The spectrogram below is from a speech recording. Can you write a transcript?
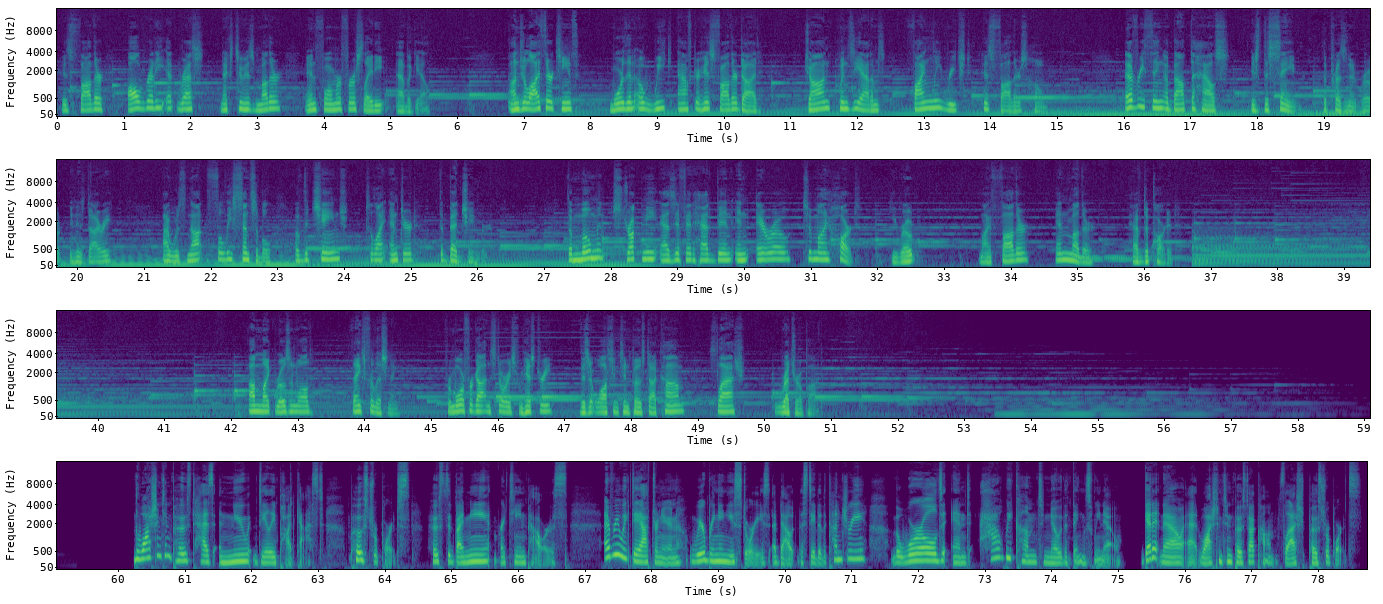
his father already at rest next to his mother and former First Lady Abigail. On July 13th, more than a week after his father died, John Quincy Adams finally reached his father's home. Everything about the house is the same, the president wrote in his diary. I was not fully sensible of the change till I entered the bedchamber. The moment struck me as if it had been an arrow to my heart. He wrote, My father and mother have departed. I'm Mike Rosenwald. Thanks for listening. For more forgotten stories from history, visit washingtonpost.com slash retropod. The Washington Post has a new daily podcast, Post Reports, hosted by me, Martine Powers. Every weekday afternoon, we're bringing you stories about the state of the country, the world, and how we come to know the things we know. Get it now at washingtonpost.com slash postreports.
